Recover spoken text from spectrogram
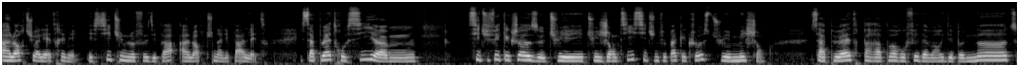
alors tu allais être aimé. Et si tu ne le faisais pas, alors tu n'allais pas l'être. Ça peut être aussi euh, Si tu fais quelque chose, tu es, tu es gentil. Si tu ne fais pas quelque chose, tu es méchant. Ça peut être par rapport au fait d'avoir eu des bonnes notes,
